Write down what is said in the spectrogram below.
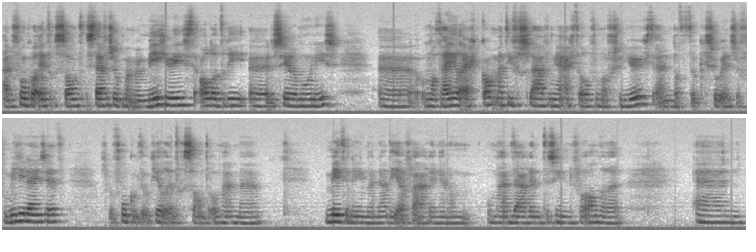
En dat vond ik wel interessant. Stef is ook met me meegeweest, alle drie uh, de ceremonies. Uh, omdat hij heel erg kampt met die verslavingen, echt al vanaf zijn jeugd. En dat het ook zo in zijn familielijn zit. Dus dat vond ik het ook heel interessant om hem uh, mee te nemen naar die ervaring. En om, om hem daarin te zien veranderen. En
